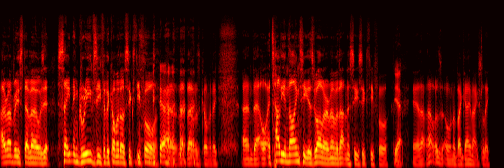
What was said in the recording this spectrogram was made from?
I remember used to have, uh, was it Saint and Greavesy for the Commodore 64? Yeah. That, that was comedy. And, uh, or Italian 90 as well. I remember that in the C64. Yeah. Yeah, that, that was a bad game, actually.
